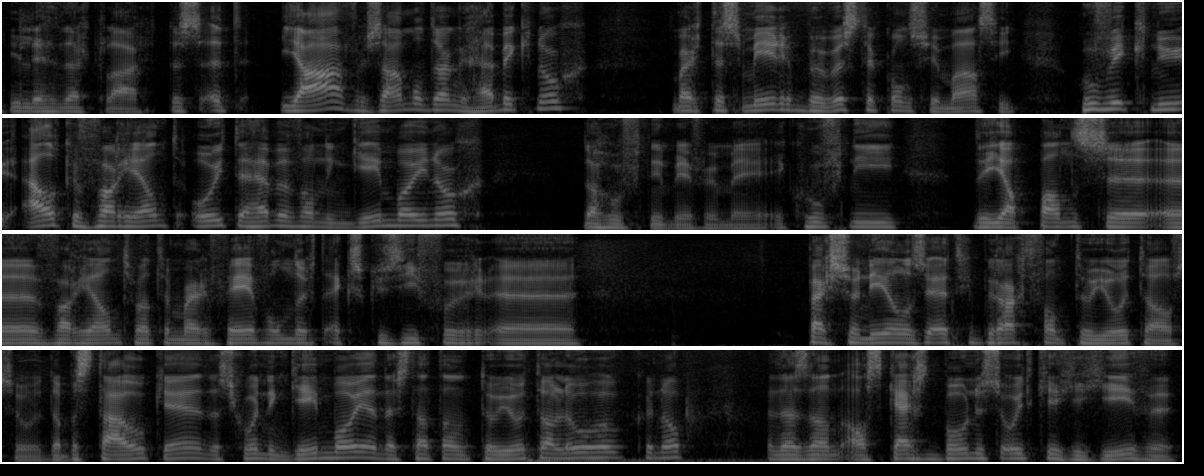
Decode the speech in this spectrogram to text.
die liggen daar klaar. Dus het, ja, verzameldrang heb ik nog, maar het is meer bewuste consumatie. Hoef ik nu elke variant ooit te hebben van een Game Boy nog? Dat hoeft niet meer voor mij. Ik hoef niet de Japanse eh, variant, wat er maar 500 exclusief voor eh, personeel is uitgebracht van Toyota of zo. Dat bestaat ook, hè. Dat is gewoon een Game Boy en daar staat dan een Toyota-logo op. En dat is dan als kerstbonus ooit keer gegeven.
